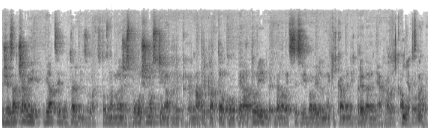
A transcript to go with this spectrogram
že začali viacej modernizovať. To znamená, že spoločnosti, napríklad, napríklad telko operátori, veľa vecí si vybavili na nejakých kamenných predajniach, ale, kvôli tomu,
